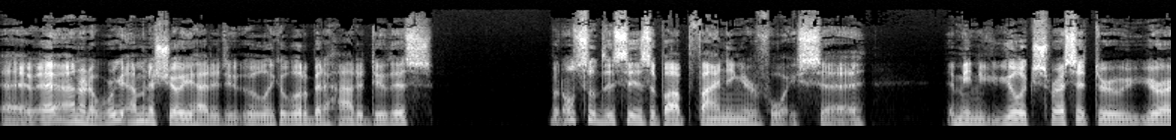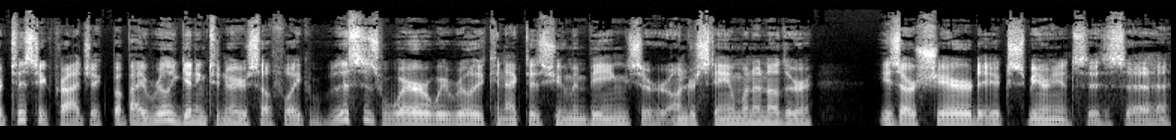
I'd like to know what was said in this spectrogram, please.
uh, I, don't know, I'm going to show you how to do like a little bit of how to do this. But also, this is about finding your voice. I mean, you'll express it through your artistic project, but by really getting to know yourself, like this is where we really connect as human beings or understand one another is our shared experiences. Uh,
